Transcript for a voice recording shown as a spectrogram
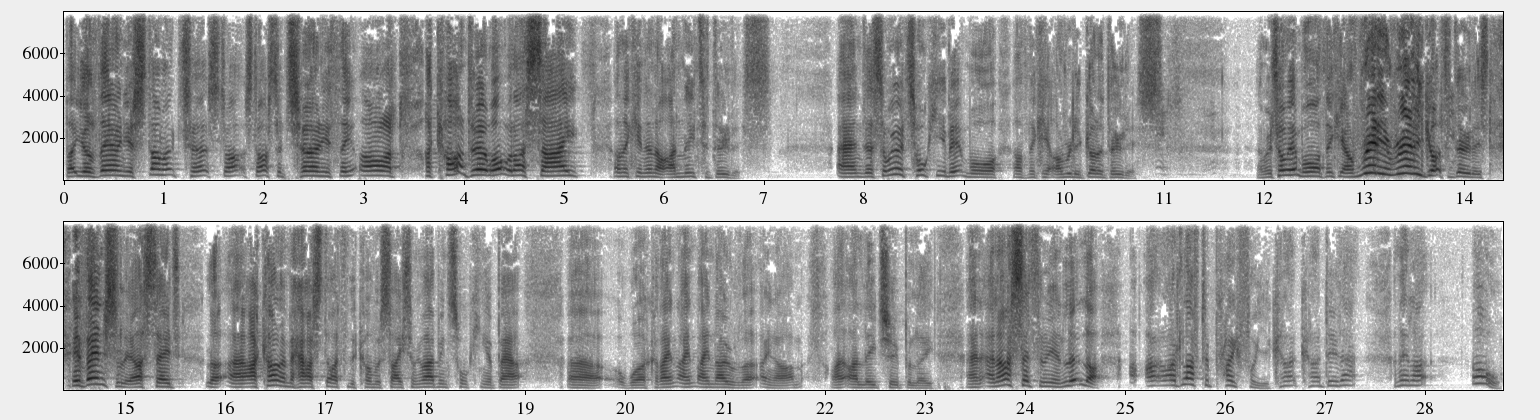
But you're there and your stomach start, starts to churn. You think, oh, I, I, can't do it. What will I say? I'm thinking, no, no, I need to do this. And uh, so we were talking a bit more. I'm thinking, I really got to do this. And we're talking more, thinking, I've really, really got to do this. Eventually, I said, look, uh, I can't remember how I started the conversation. We might have been talking about uh, work. They, they, they, know that, you know, I, I, lead Jubilee. And, and I said to them, look, look I, would love to pray for you. Can I, can I do that? And they're like, oh,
